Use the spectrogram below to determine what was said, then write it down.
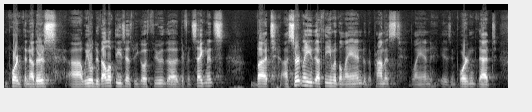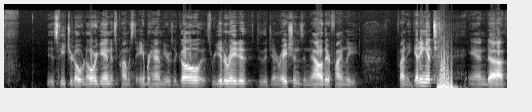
important than others. Uh, we will develop these as we go through the different segments. But uh, certainly the theme of the land, the promised land, is important. That is featured over and over again. It's promised to Abraham years ago. It's reiterated through the generations, and now they're finally, finally getting it. And uh,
